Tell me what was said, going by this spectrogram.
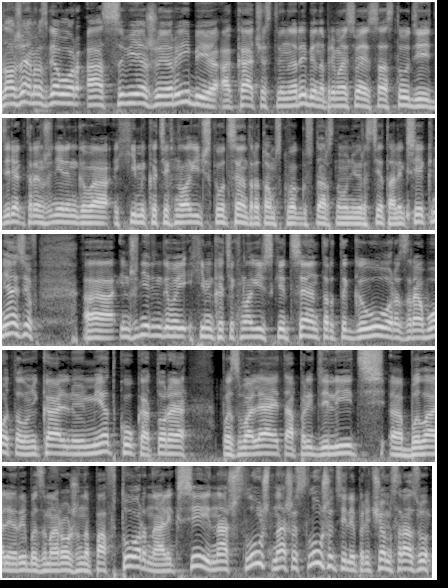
Продолжаем разговор о свежей рыбе, о качественной рыбе. На прямой связи со студией директор инжинирингового химико-технологического центра Томского государственного университета Алексей Князев. А, инжиниринговый химико-технологический центр ТГУ разработал уникальную метку, которая позволяет определить, э, была ли рыба заморожена повторно. Алексей, наш слуш... наши слушатели, причем сразу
